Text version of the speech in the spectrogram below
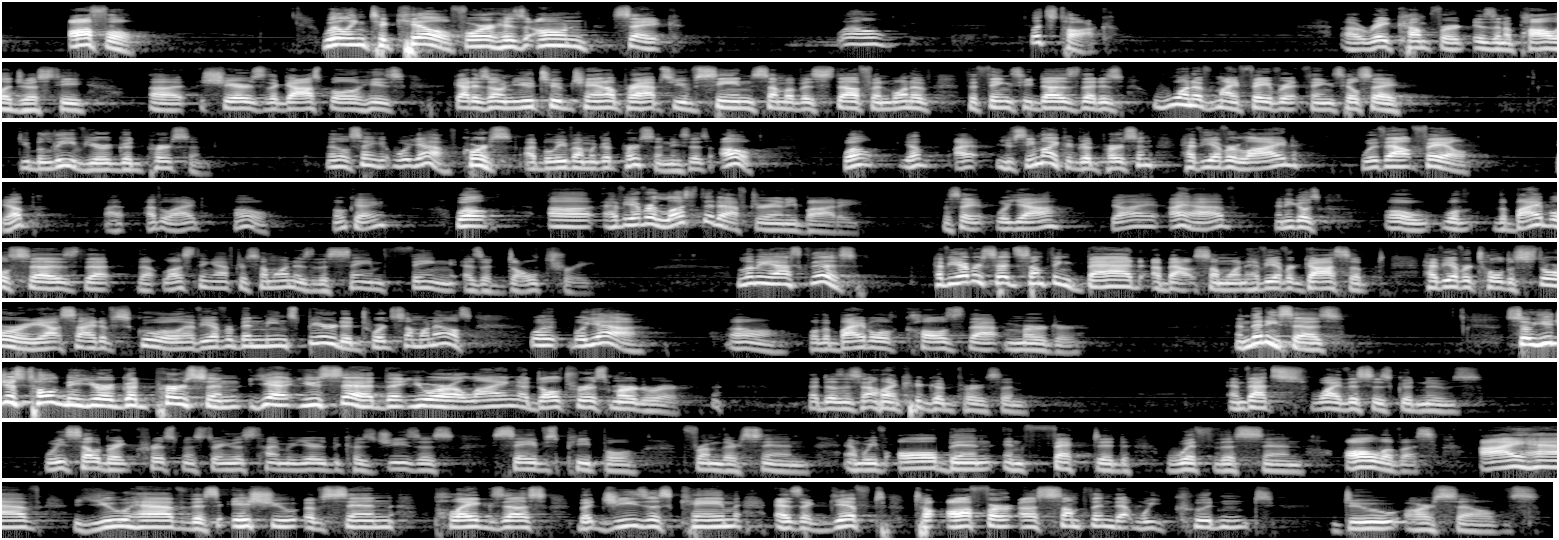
awful, willing to kill for his own sake. Well, let's talk. Uh, Ray Comfort is an apologist. He uh, shares the gospel. He's got his own YouTube channel. Perhaps you've seen some of his stuff. And one of the things he does that is one of my favorite things, he'll say, Do you believe you're a good person? And they'll say, Well, yeah, of course, I believe I'm a good person. He says, Oh, well, yep, I, you seem like a good person. Have you ever lied? Without fail. Yep, I, have lied. Oh, okay. Well, uh, have you ever lusted after anybody? They say, Well, yeah, yeah, I, I have. And he goes, Oh, well, the Bible says that, that lusting after someone is the same thing as adultery. Let me ask this Have you ever said something bad about someone? Have you ever gossiped? Have you ever told a story outside of school? Have you ever been mean spirited towards someone else? Well, well, yeah. Oh, well, the Bible calls that murder. And then he says, So you just told me you're a good person, yet you said that you are a lying, adulterous murderer. that doesn't sound like a good person. And that's why this is good news. We celebrate Christmas during this time of year because Jesus saves people from their sin. And we've all been infected with this sin. All of us. I have, you have, this issue of sin plagues us, but Jesus came as a gift to offer us something that we couldn't do ourselves.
